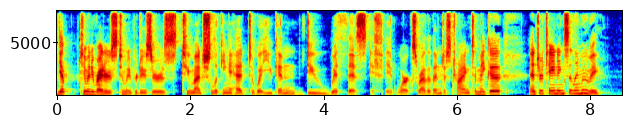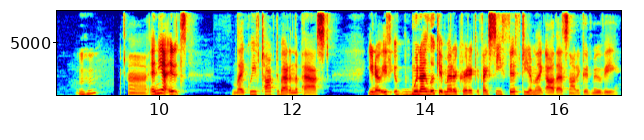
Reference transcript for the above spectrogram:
Yep. Too many writers, too many producers, too much looking ahead to what you can do with this if it works, rather than just trying to make a entertaining, silly movie. Mm-hmm. Uh, and yeah, it's like we've talked about in the past. You know, if when I look at Metacritic, if I see 50, I'm like, oh, that's not a good movie.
